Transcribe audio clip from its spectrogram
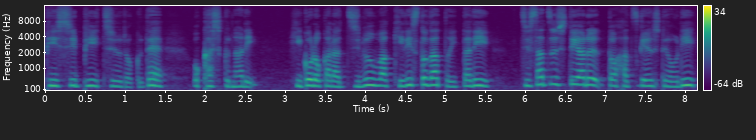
PCP 中毒でおかしくなり日頃から自分はキリストだと言ったり自殺してやると発言しており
